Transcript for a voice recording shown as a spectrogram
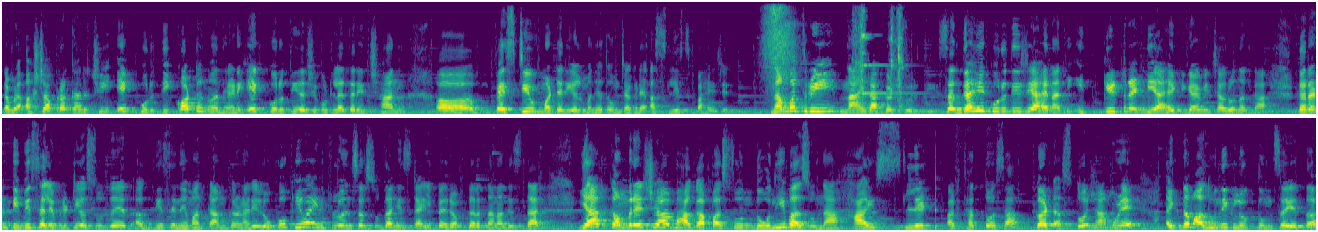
त्यामुळे अशा प्रकारची एक कुर्ती कॉटनमध्ये आणि एक कुर्ती अशी कुठल्या तरी छान फेस्टिव्ह मटेरियलमध्ये तुमच्याकडे असलीच पाहिजे. Number three Naira cut kurti. सध्या ही कुर्ती जी आहे ना ती इतकी ट्रेंडी आहे की काय विचारू नका. कारण टी व्ही सेलिब्रिटी असू देत अगदी सिनेमात काम करणारी लोक किंवा इन्फ्लुएन्सर सुद्धा ही स्टाईल पेरअप करताना दिसतात. या या कमरेच्या भागापासून दोन्ही बाजूंना हाय स्लिट अर्थात तो असा कट असतो ज्यामुळे एकदम आधुनिक लुक तुमचं येतं.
